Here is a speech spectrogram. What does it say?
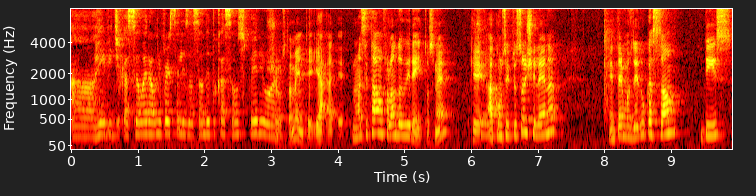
a, a reivindicação era a universalização da educação superior. Justamente. A- mas você estava falando de direitos, né? Que a Constituição chilena, em termos de educação, diz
